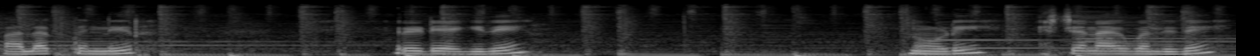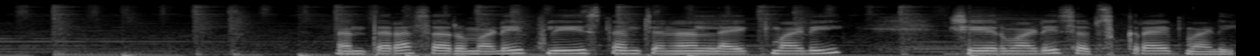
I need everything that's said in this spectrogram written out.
ಪಾಲಕ್ ಪನ್ನೀರ್ ರೆಡಿಯಾಗಿದೆ. ನೋಡಿ, ಎಷ್ಟು ಚೆನ್ನಾಗಿ ಬಂದಿದೆ. ನಂತರ ಸರ್ವ್ ಮಾಡಿ, ಪ್ಲೀಸ್ ನಮ್ಮ ಚಾನಲ್ ಲೈಕ್ ಮಾಡಿ, ಶೇರ್ ಮಾಡಿ, ಸಬ್ಸ್ಕ್ರೈಬ್ ಮಾಡಿ.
